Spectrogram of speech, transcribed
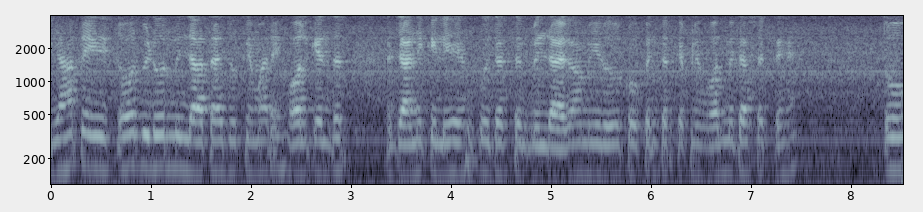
यहाँ पे एक और भी डोर मिल जाता है जो कि हमारे हॉल के अंदर जाने के लिए हमको इधर से मिल जाएगा। हम ये डोर को ओपन करके अपने हॉल में जा सकते हैं। तो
